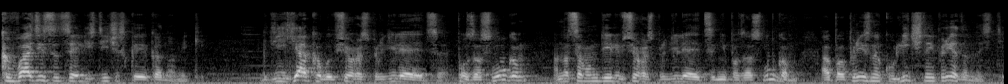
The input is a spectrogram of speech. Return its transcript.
квазисоциалистической экономики, где якобы все распределяется по заслугам, а на самом деле все распределяется не по заслугам, а по признаку личной преданности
